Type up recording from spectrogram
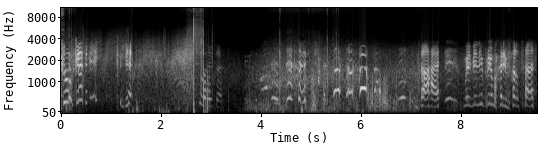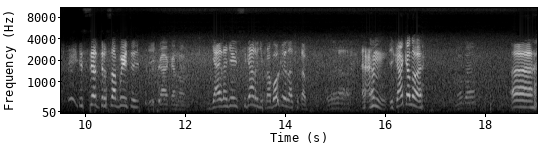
Сука. Блядь. Да, мы вели прямой репортаж из центра событий. И как оно? Я надеюсь, сигары не промокли наши там. И как оно? Ну да. А,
